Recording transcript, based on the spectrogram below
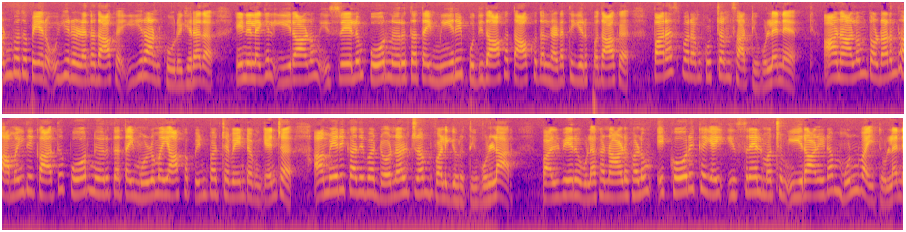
ஒன்பது பேர் உயிரிழந்ததாக ஈரான் கூறுகிறது. இந்நிலையில் ஈரானும் இஸ்ரேலும் போர் நிறுத்தத்தை மீறி புதிதாக தாக்குதல் நடத்தியிருப்பதாக பரஸ்பரம் குற்றம் சாட்டியுள்ளன. ஆனாலும் தொடர்ந்து அமைதி காத்து போர் நிறுத்தத்தை முழுமையாக பின்பற்ற வேண்டும் என்று அமெரிக்க அதிபர் டொனால்டு ட்ரம்ப் வலியுறுத்தியுள்ளார். பல்வேறு உலக நாடுகளும் இக்கோரிக்கையை இஸ்ரேல் மற்றும் ஈரானிடம் முன்வைத்துள்ளன.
